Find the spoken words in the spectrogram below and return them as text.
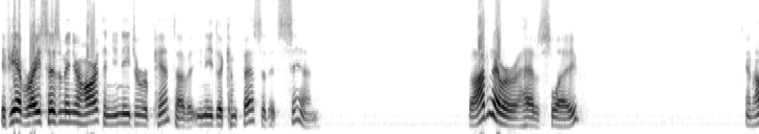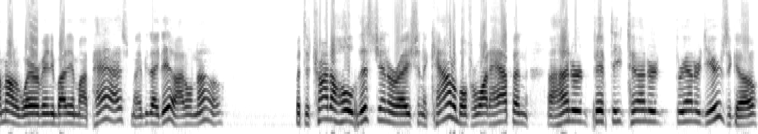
If you have racism in your heart, then you need to repent of it. You need to confess it. It's sin. But I've never had a slave. And I'm not aware of anybody in my past. Maybe they did. I don't know. But to try to hold this generation accountable for what happened 150, 200, 300 years ago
